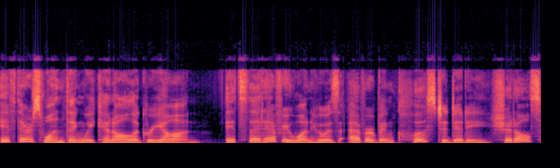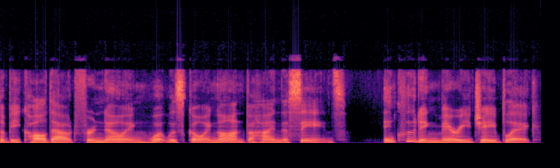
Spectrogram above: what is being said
If there's one thing we can all agree on, it's that everyone who has ever been close to Diddy should also be called out for knowing what was going on behind the scenes, including Mary J. Blige,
